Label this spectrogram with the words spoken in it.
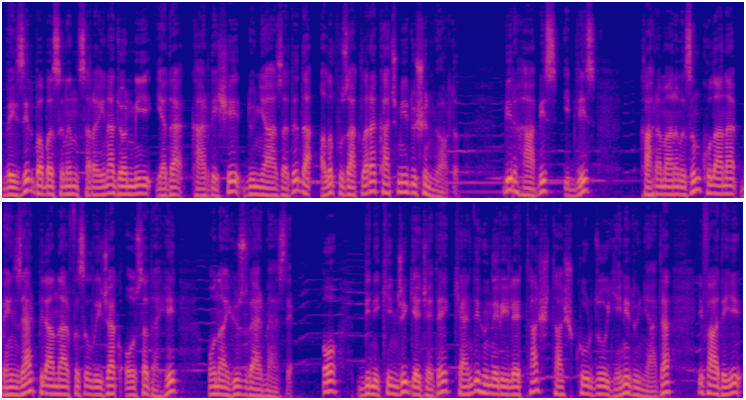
vezir babasının sarayına dönmeyi ya da kardeşi Dünyazadı da alıp uzaklara kaçmayı düşünmüyordu. Bir habis iblis, kahramanımızın kulağına benzer planlar fısıldayacak olsa dahi ona yüz vermezdi. O 1002. gecede kendi hüneriyle taş taş kurduğu yeni dünyada ifadeyi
